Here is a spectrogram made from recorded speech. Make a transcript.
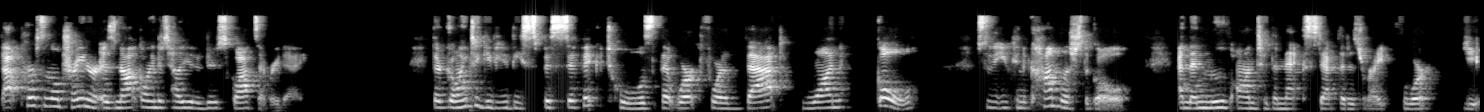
that personal trainer is not going to tell you to do squats every day. They're going to give you the specific tools that work for that one goal so that you can accomplish the goal and then move on to the next step that is right for you.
